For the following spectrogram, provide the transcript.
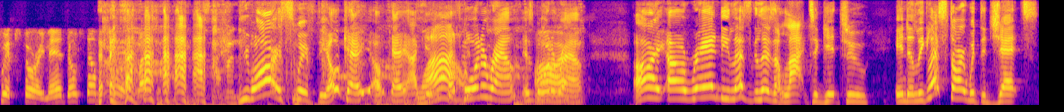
Swift story, man. Don't sell me short. Like. You are a Swifty. Okay, okay. I get Wow. it. That's going around. It's going All right. around. All right, uh, Randy, let's there's a lot to get to in the league. Let's start with the Jets.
